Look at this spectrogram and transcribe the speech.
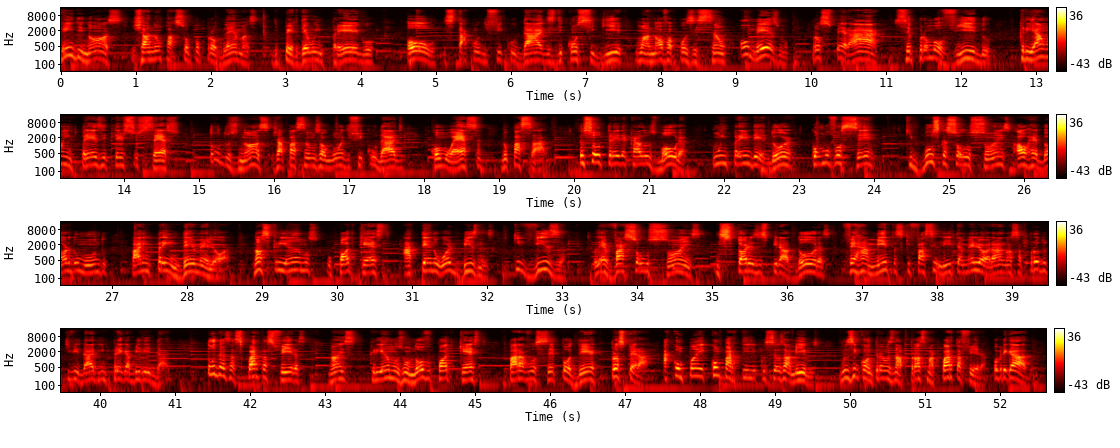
Quem de nós já não passou por problemas de perder o emprego ou está com dificuldades de conseguir uma nova posição ou mesmo prosperar, ser promovido, criar uma empresa e ter sucesso? Todos nós já passamos alguma dificuldade como essa no passado. Eu sou o trader Carlos Moura, um empreendedor como você que busca soluções ao redor do mundo para empreender melhor. Nós criamos o podcast Ateno World Business, que visa levar soluções, histórias inspiradoras, ferramentas que facilitem a melhorar a nossa produtividade e empregabilidade. Todas as quartas-feiras nós criamos um novo podcast para você poder prosperar. Acompanhe e compartilhe com seus amigos. Nos encontramos na próxima quarta-feira. Obrigado!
